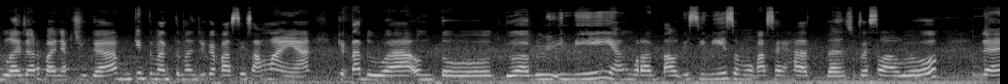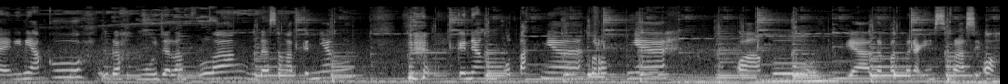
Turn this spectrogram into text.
belajar banyak juga. Mungkin teman-teman juga pasti sama ya. Kita dua untuk dua beli ini yang merantau di sini. Semoga sehat dan sukses selalu. Dan ini aku udah mau jalan pulang, udah sangat kenyang. kenyang otaknya, perutnya. Wah aku ya dapat banyak inspirasi. Oh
